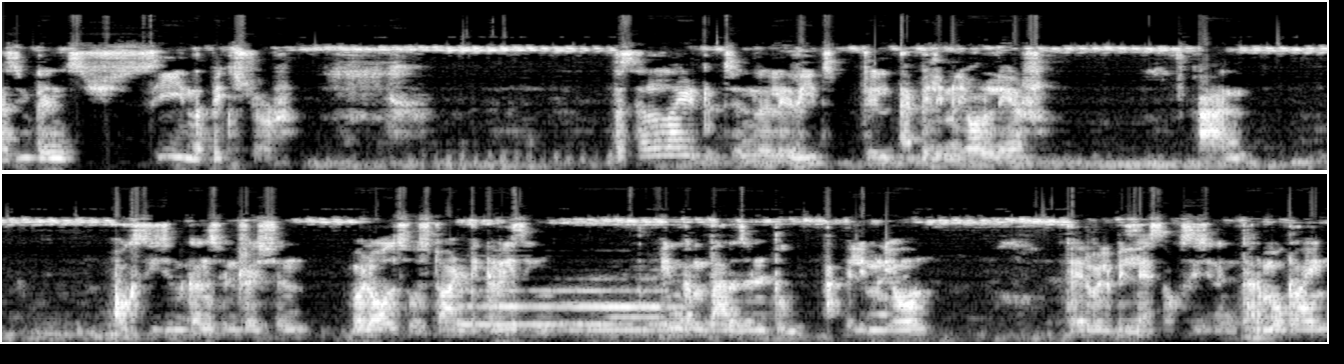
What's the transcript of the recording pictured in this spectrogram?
as you can see in the picture the sunlight generally reaches till epilimnion layer and oxygen concentration will also start decreasing in comparison to epilimnion. There will be less oxygen in thermocline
